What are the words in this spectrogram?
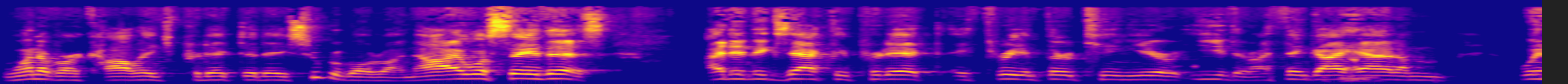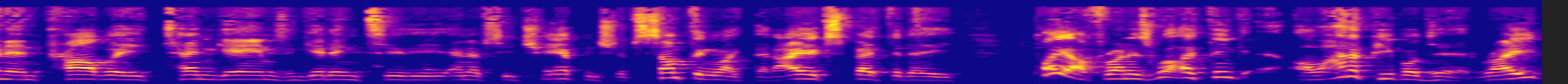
one of our colleagues predicted a Super Bowl run. Now I will say this, I didn't exactly predict a 3 and 13 year either. I think I had them winning probably 10 games and getting to the NFC championship, something like that. I expected a playoff run as well. I think a lot of people did, right?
